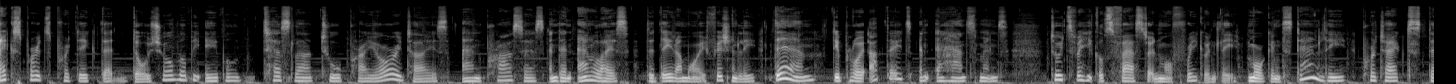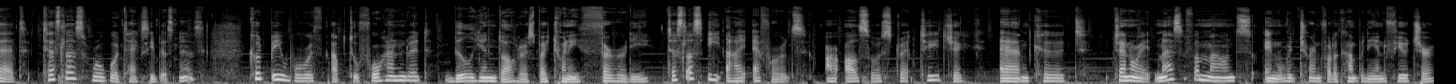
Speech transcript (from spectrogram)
Experts predict that Dojo will be able Tesla to prioritize and process and then analyze the data more efficiently, then deploy updates and enhancements to its vehicles faster and more frequently. Morgan Stanley projects that Tesla's robotaxi business could be worth up to $400 billion by 2030. Tesla's AI efforts are also strategic and could generate massive amounts in return for the company in the future.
